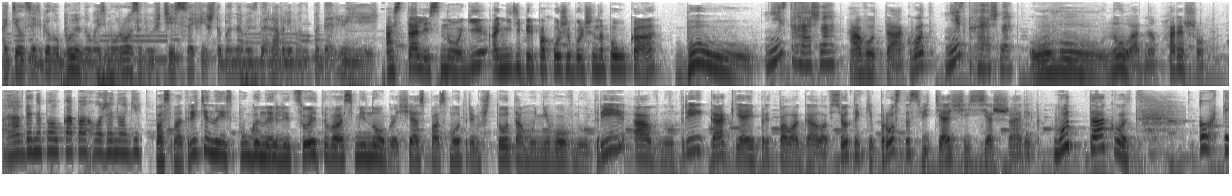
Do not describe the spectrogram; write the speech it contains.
Хотел взять голубую, но возьму розовую в честь Софи, чтобы она выздоравливала, подарю ей. Остались ноги, они теперь похожи больше на паука. Бу! Не страшно, А вот так вот. не страшно. Угу, ну ладно, хорошо. Правда на паука похожи ноги? Посмотрите на испуганное лицо этого осьминога. Сейчас посмотрим, что там у него внутри. А внутри, как я и предполагала, все-таки просто светящийся шарик. Вот так вот. Ух ты,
